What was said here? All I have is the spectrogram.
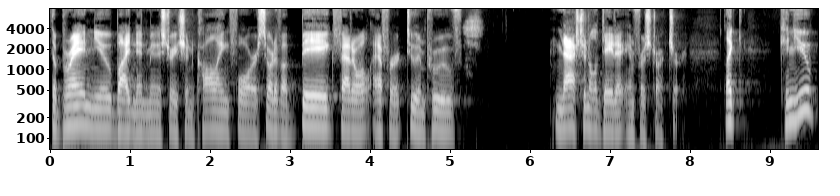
the brand new Biden administration calling for sort of a big federal effort to improve national data infrastructure. Like can you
